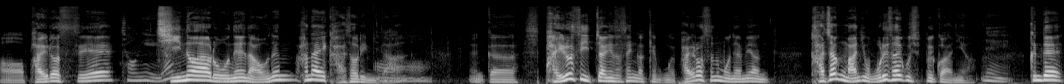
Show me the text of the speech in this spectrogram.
어, 바이러스의 정의요? 진화론에 나오는 하나의 가설입니다. 어, 그러니까 바이러스 입장에서 생각해 본 거예요. 바이러스는 뭐냐면 가장 많이 오래 살고 싶을 거 아니에요. 네. 근데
